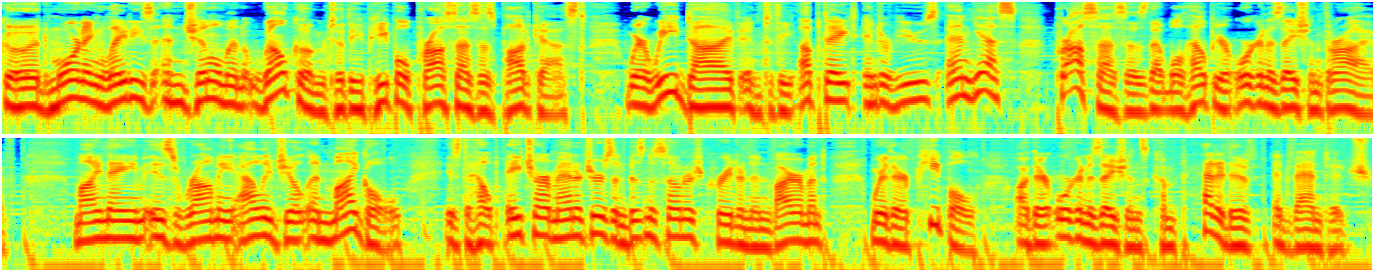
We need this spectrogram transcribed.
Good morning, ladies and gentlemen. Welcome to the People Processes Podcast, where we dive into the update, interviews, and yes, processes that will help your organization thrive. My name is Rami Alijil, and my goal is to help HR managers and business owners create an environment where their people are their organization's competitive advantage.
